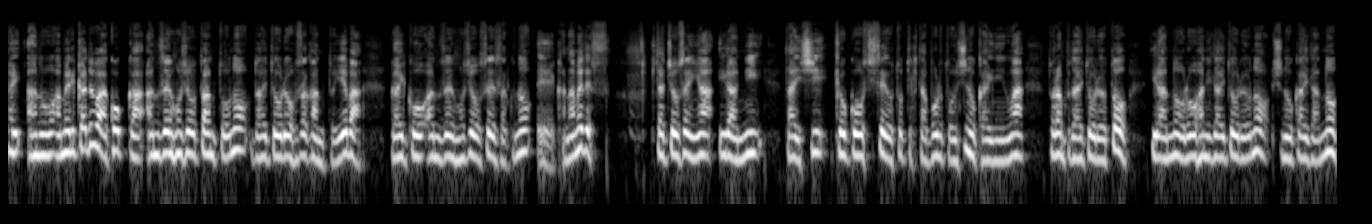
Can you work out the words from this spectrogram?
はい。あの、アメリカでは国家安全保障担当の大統領補佐官といえば、外交安全保障政策の、えー、要です。北朝鮮やイランに対し強硬姿勢を取ってきたボルトン氏の解任はトランプ大統領とイランのローハニ大統領の首脳会談の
